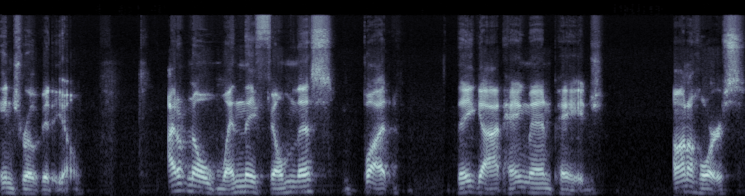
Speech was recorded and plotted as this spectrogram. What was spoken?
intro video. I don't know when they filmed this, but they got Hangman Page on a horse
